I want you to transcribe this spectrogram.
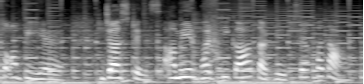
सौंपी है। जस्टिस अमीर भट्टी का तकरीब से खताब।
